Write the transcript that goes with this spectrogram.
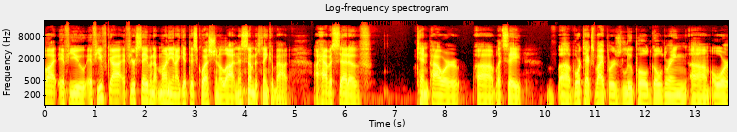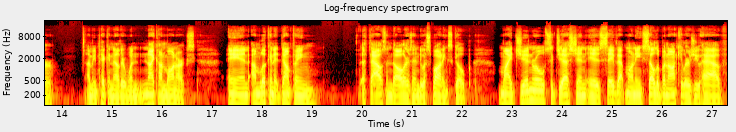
But if you if you've got if you're saving up money, and I get this question a lot, and this is something to think about. I have a set of ten power, uh, let's say, uh, Vortex Vipers, Leupold, Gold Ring, um, or I mean, pick another one, Nikon Monarchs, and I'm looking at dumping thousand dollars into a spotting scope. My general suggestion is save that money, sell the binoculars you have,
